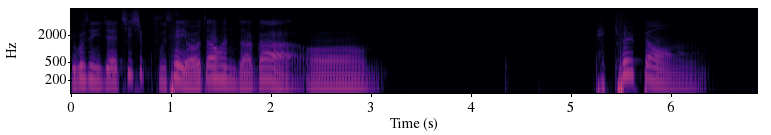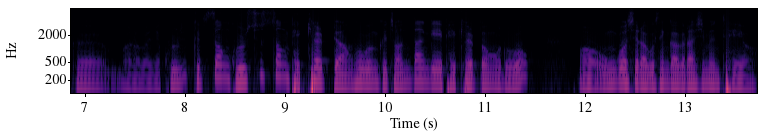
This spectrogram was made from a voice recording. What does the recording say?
이것은 이제 79세 여자 환자가 어, 백혈병 그 뭐라 그러냐 골, 급성 골수성 백혈병 혹은 그 전 단계의 백혈병으로 어, 온 것이라고 생각을 하시면 돼요.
